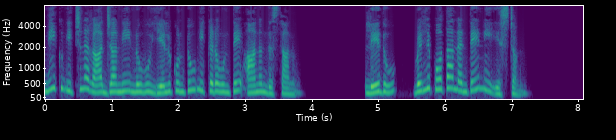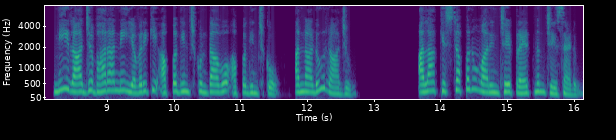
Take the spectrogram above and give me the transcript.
నీకు ఇచ్చిన రాజ్యాన్ని నువ్వు ఏలుకుంటూ ఇక్కడ ఉంటే ఆనందిస్తాను. లేదు వెళ్ళిపోతానంటే నీ ఇష్టం. నీ రాజ్యభారాన్ని ఎవరికి అప్పగించుకుంటావో అప్పగించుకో అన్నాడు రాజు. అలా కిష్టప్పను మారించే ప్రయత్నం చేశాడు.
